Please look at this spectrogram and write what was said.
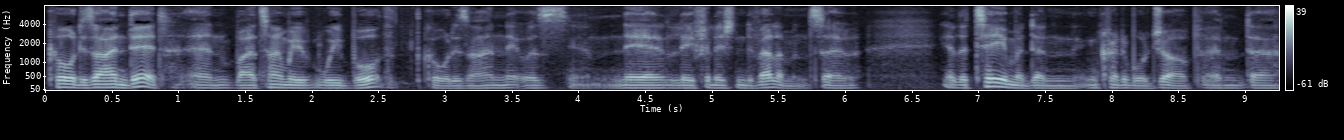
Core Design did, and by the time we we bought the Core Design, it was you know, nearly finished in development. So, you know, the team had done an incredible job, and uh,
